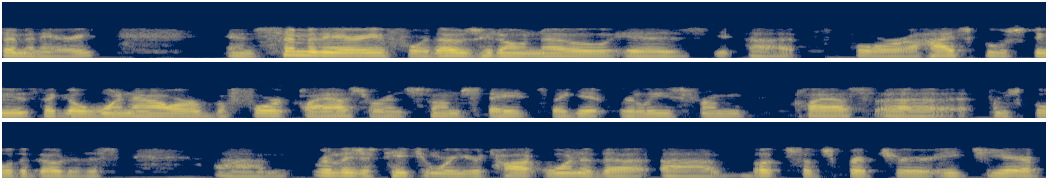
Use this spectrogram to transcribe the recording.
seminary. And seminary, for those who don't know, is uh, for high school students. They go one hour before class, or in some states, they get released from class uh, from school to go to this um, religious teaching where you're taught one of the books of scripture each year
